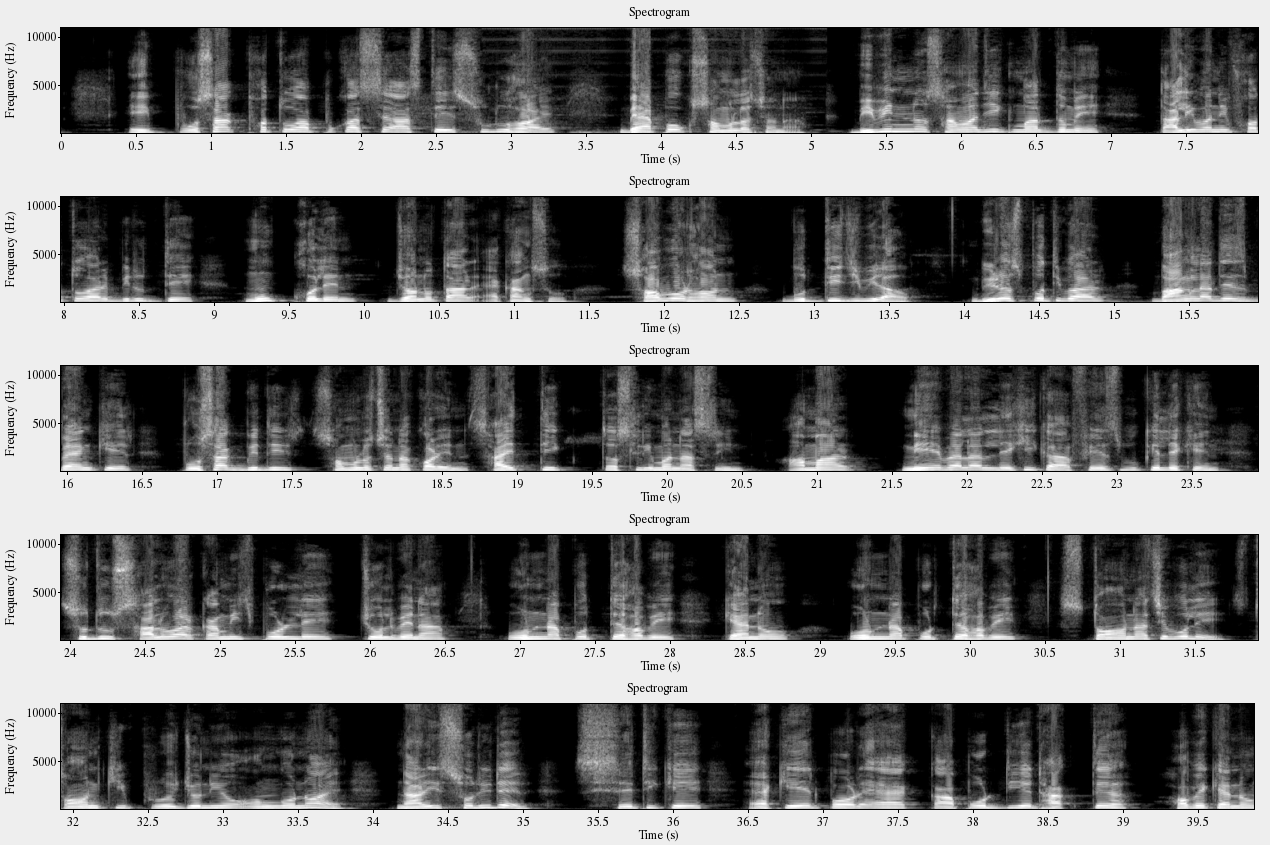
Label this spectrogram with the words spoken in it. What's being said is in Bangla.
এই পোশাক ফতোয়া প্রকাশ্যে আসতে শুরু হয় ব্যাপক সমালোচনা। বিভিন্ন সামাজিক মাধ্যমে তালিবানি ফতোয়ার বিরুদ্ধে মুখ খোলেন জনতার একাংশ। সবর হন বুদ্ধিজীবীরাও। বৃহস্পতিবার বাংলাদেশ ব্যাংকের পোশাক বিধির সমালোচনা করেন সাহিত্যিক তসলিমা নাসরিন। আমার মেয়েবেলার লেখিকা ফেসবুকে লেখেন, শুধু সালোয়ার কামিজ পরলে চলবে না, ওড়না পরতে হবে। কেন? ওড়না পরতে হবে? স্তন আছে বলে? স্তন কি প্রয়োজনীয় অঙ্গ নয়? নারীর শরীরের? সেটিকে একের পর এক কাপড় দিয়ে ঢাকতে হবে কেন?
